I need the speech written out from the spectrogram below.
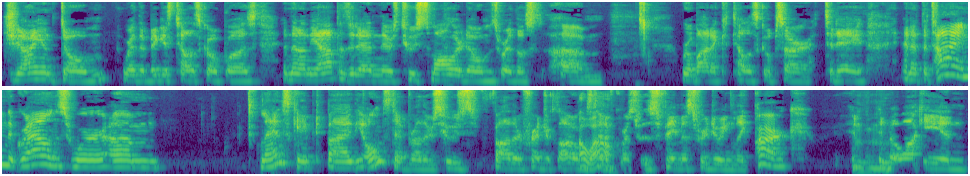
giant dome where the biggest telescope was, and then on the opposite end, there's two smaller domes where those. Um, robotic telescopes are today and at the time the grounds were um, landscaped by the Olmsted brothers, whose father, Frederick Law Olmsted, wow. of course, was famous for doing Lake Park in, in Milwaukee and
